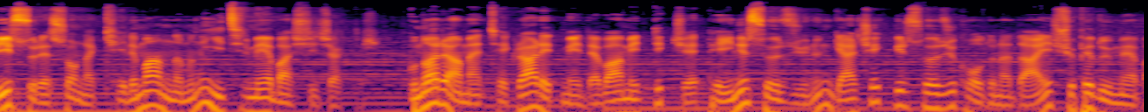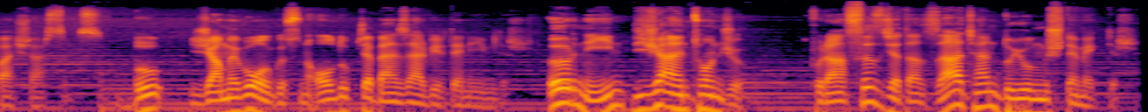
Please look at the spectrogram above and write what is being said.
bir süre sonra kelime anlamını yitirmeye başlayacaktır. Buna rağmen tekrar etmeye devam ettikçe peynir sözcüğünün gerçek bir sözcük olduğuna dair şüphe duymaya başlarsınız. Bu, jamais vu olgusuna oldukça benzer bir deneyimdir. Örneğin déjà entendu, Fransızca'da zaten duyulmuş demektir.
